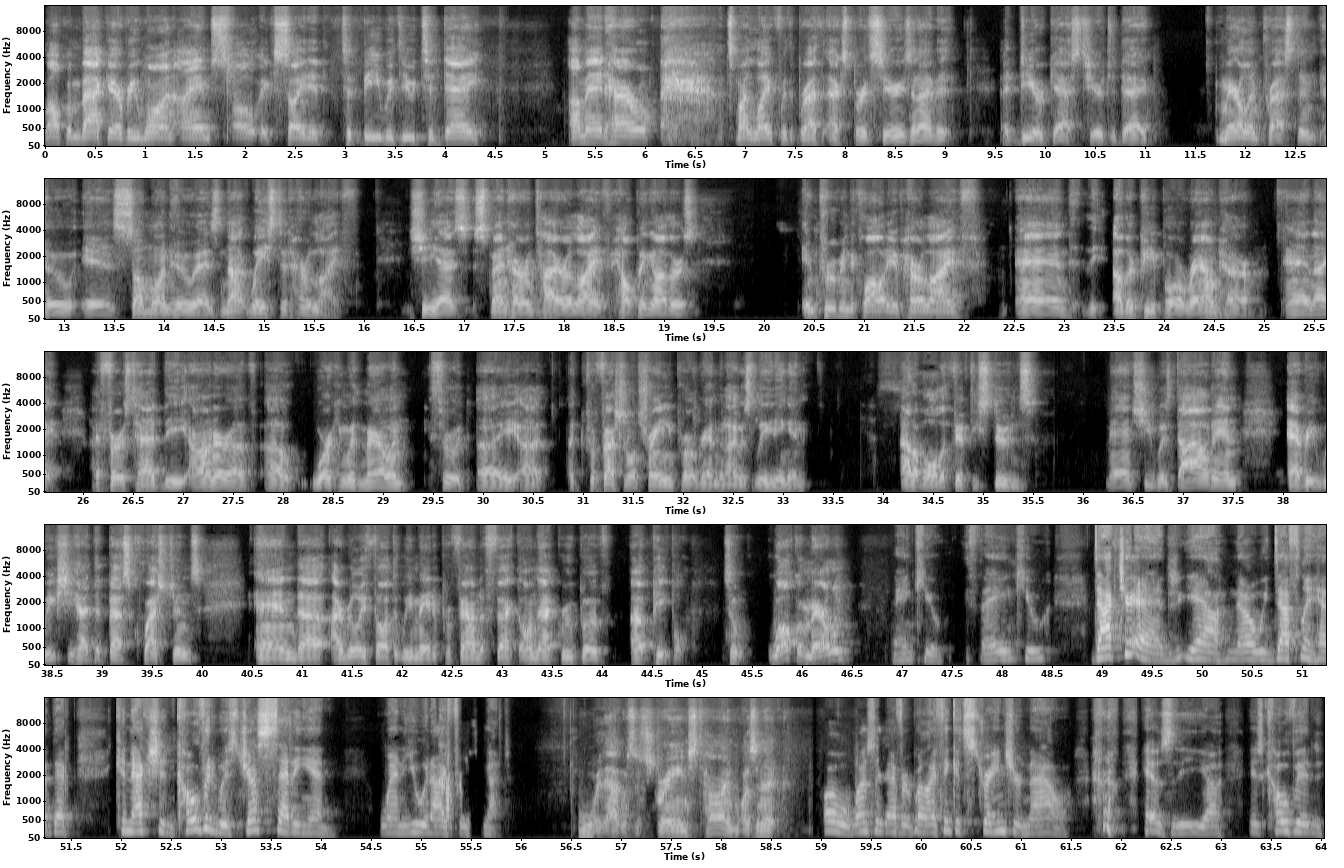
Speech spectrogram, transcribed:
Welcome back, everyone. I am so excited to be with you today. I'm Ed Harrold. It's my Life with Breath Expert series, and I have a, a dear guest here today, Marilyn Preston, who is someone who has not wasted her life. She has spent her entire life helping others, improving the quality of her life and the other people around her. And I, I first had the honor of uh, working with Marilyn through a, a, a, professional training program that I was leading. And out of all the 50 students, man, she was dialed in. Every week she had the best questions. And uh, I really thought that we made a profound effect on that group of uh, people. So, welcome, Marilyn. Thank you. Thank you. Dr. Ed. Yeah, no, we definitely had that connection. COVID was just setting in when you and I first met. Boy, that was a strange time, wasn't it? Oh, was it ever? Well, I think it's stranger now as the uh, as COVID,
